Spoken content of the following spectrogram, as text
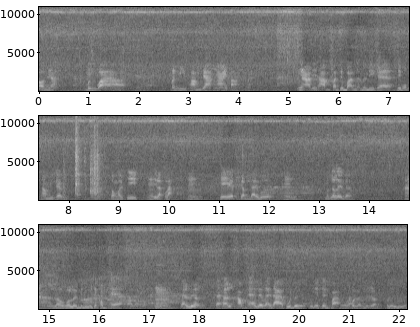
ตอนเนี้ย มึงว่ามันมีความยากง่ายต่างกันไหมงานที่ทำปัจจุบันเนี่ยมันมีแค่ที่ผมทำอยู่แค่สองอาชีพที่หลักอืมๆเชฟกับไดเวอร์ อืมมันก็เลยแบบ อ่า เราก็เลยไม่รู้ว่าจะคอมเพลอะไร อืมแต่เรื่องแต่ถ้าคอมเพลเรื่องรายได้พูดเลยพูดได้เต็มปากเลยว่าคนละเรื่องคนละเรื่อง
